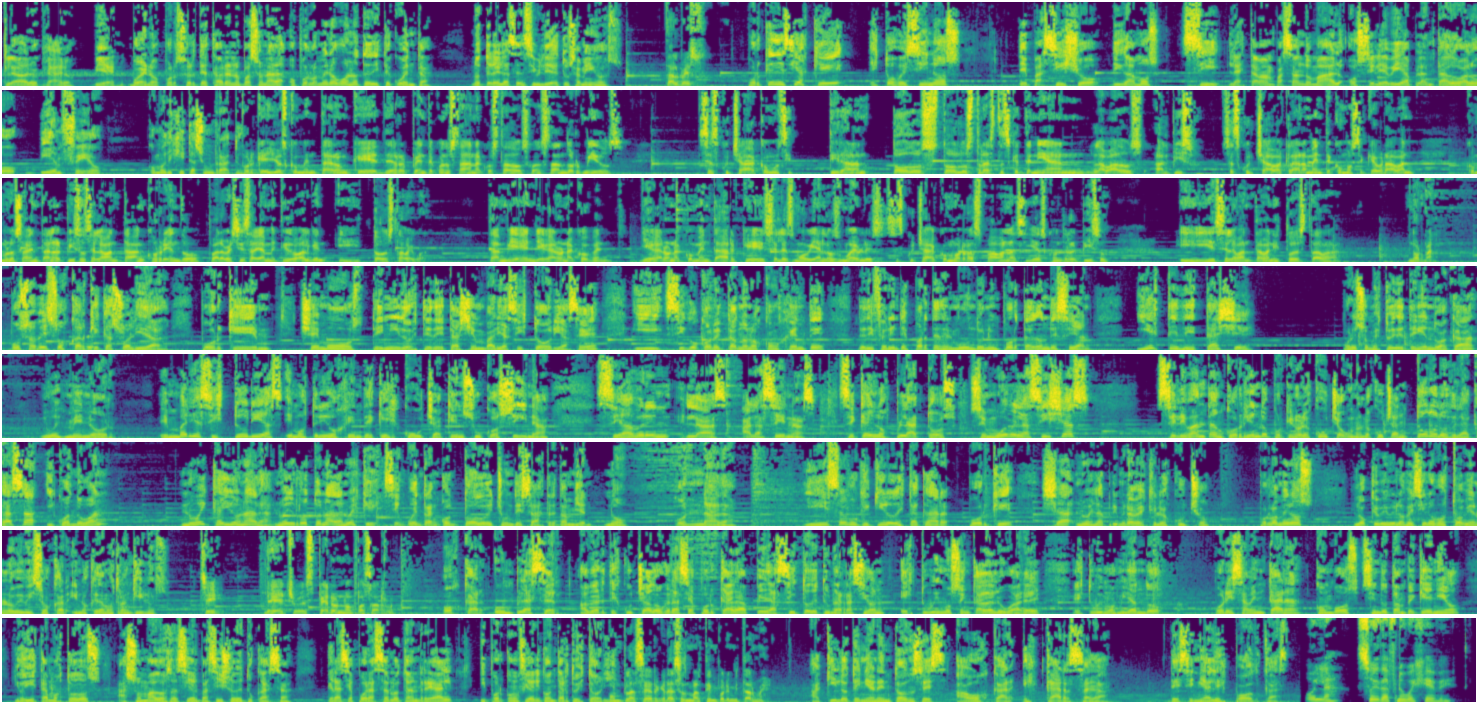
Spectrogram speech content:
Claro, claro. Bien, bueno, por suerte hasta ahora no pasó nada, o por lo menos vos no te diste cuenta. No tenés la sensibilidad de tus amigos. Tal vez. ¿Por qué decías que estos vecinos de pasillo, digamos, sí la estaban pasando mal o se le había plantado algo bien feo? como dijiste hace un rato. Porque ellos comentaron que de repente cuando estaban acostados, cuando estaban dormidos, se escuchaba como si tiraran todos, todos los trastes que tenían lavados al piso. Se escuchaba claramente cómo se quebraban, cómo los aventaban al piso, se levantaban corriendo para ver si se había metido alguien y todo estaba igual. También llegaron a, llegaron a comentar que se les movían los muebles, se escuchaba cómo raspaban las sillas contra el piso y se levantaban y todo estaba normal. Vos sabés, Oscar, qué casualidad, porque ya hemos tenido este detalle en varias historias, ¿eh? Y sigo conectándonos con gente de diferentes partes del mundo, no importa de dónde sean. Y este detalle, por eso me estoy deteniendo acá, no es menor. En varias historias hemos tenido gente que escucha que en su cocina se abren las alacenas, se caen los platos, se mueven las sillas se levantan corriendo porque no lo escucha uno, lo escuchan todos los de la casa y cuando van, no he caído nada, no he roto nada, no es que se encuentran con todo hecho un desastre también, no, con nada. Y es algo que quiero destacar porque ya no es la primera vez que lo escucho. Por lo menos lo que viven los vecinos vos todavía no lo vivís, Oscar, y nos quedamos tranquilos. Sí, de hecho, espero no pasarlo. Oscar, un placer haberte escuchado. Gracias por cada pedacito de tu narración. Estuvimos en cada lugar, ¿eh? Estuvimos mirando por esa ventana con vos siendo tan pequeño y hoy estamos todos asomados hacia el pasillo de tu casa. Gracias por hacerlo tan real y por confiar y contar tu historia. Un placer, gracias Martín por invitarme. Aquí lo tenían entonces a Oscar Escárzaga de Señales Podcast. Hola, soy Dafne Wegebe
